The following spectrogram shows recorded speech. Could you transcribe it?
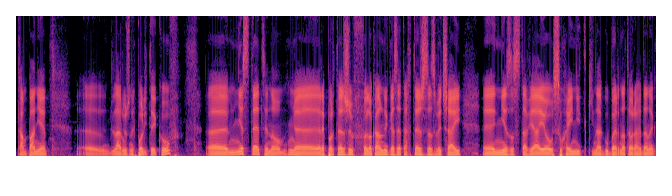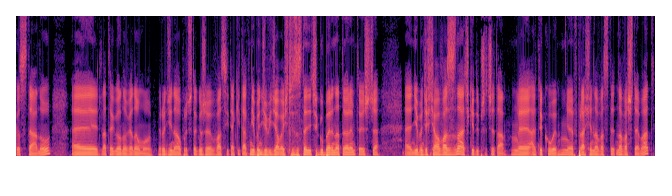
kampanię e, dla różnych polityków. E, Niestety, no, reporterzy w lokalnych gazetach też zazwyczaj nie zostawiają suchej nitki na gubernatorach danego stanu. Dlatego, no wiadomo, rodzina oprócz tego, że was i tak i tak nie będzie widziała, jeśli zostaniecie gubernatorem, to jeszcze nie będzie chciała was znać, kiedy przeczyta artykuły w prasie na, was, na wasz temat.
